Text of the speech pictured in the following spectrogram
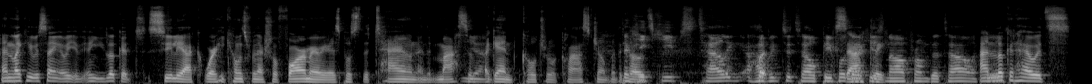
And like he was saying, I mean, you look at Celiac, where he comes from the actual farm area as opposed to the town and the massive, Yeah. again, cultural class jump in the That he keeps telling, having to tell people that he's not from the town. And look at how it's,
